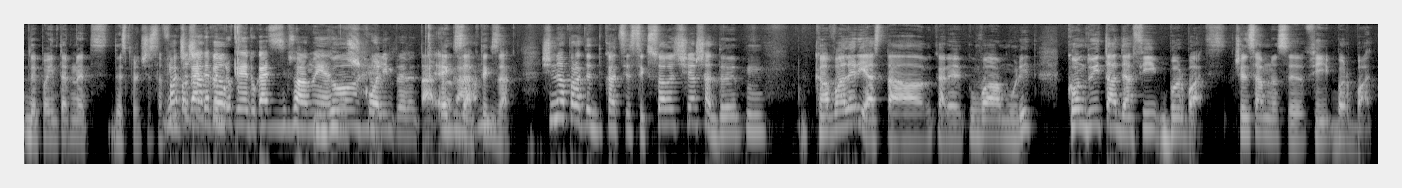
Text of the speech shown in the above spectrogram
de pe internet despre ce să Din faci, păcate, așa că... pentru că educația sexuală nu e în Go- școli implementată. Exact, da? exact. Și neapărat educație sexuală și așa, de m, cavaleria asta care cumva a murit, conduita de a fi bărbat. Ce înseamnă să fii bărbat?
